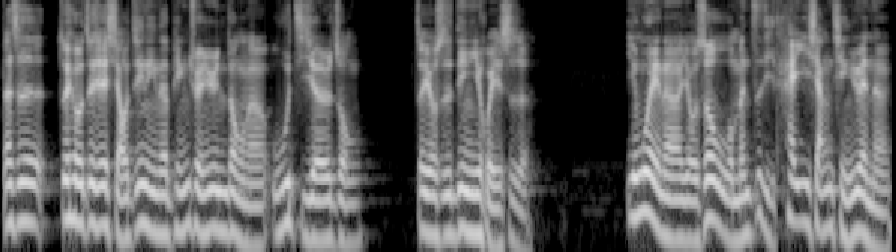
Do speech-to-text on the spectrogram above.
但是最后这些小精灵的平权运动呢，无疾而终，这又是另一回事。因为呢，有时候我们自己太一厢情愿呢。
